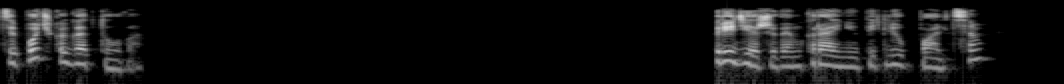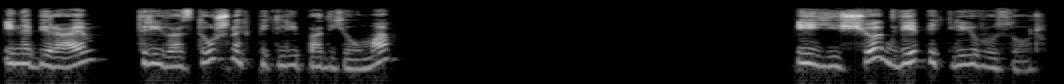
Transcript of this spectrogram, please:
Цепочка готова. Придерживаем крайнюю петлю пальцем и набираем 3 воздушных петли подъема и еще 2 петли в узор.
